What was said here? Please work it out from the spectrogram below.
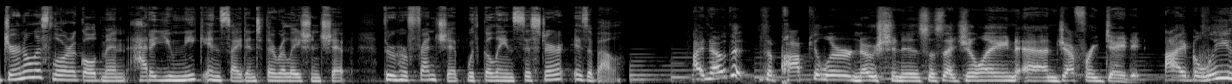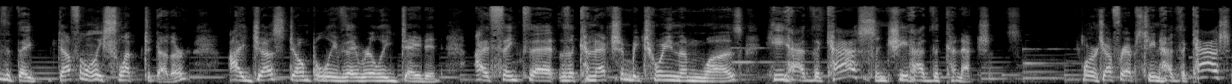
Journalist Laura Goldman had a unique insight into their relationship through her friendship with Ghislaine's sister, Isabel. I know that the popular notion is, is that Ghislaine and Jeffrey dated. I believe that they definitely slept together. I just don't believe they really dated. I think that the connection between them was he had the cash and she had the connections where Jeffrey Epstein had the cash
